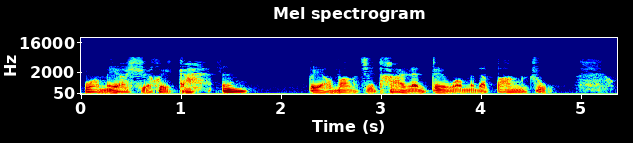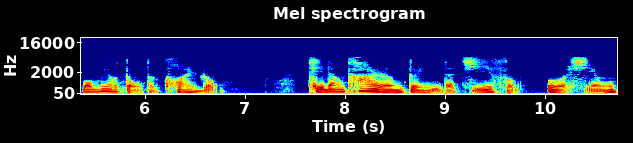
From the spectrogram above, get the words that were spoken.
我们要学会感恩，不要忘记他人对我们的帮助。我们要懂得宽容，体谅他人对你的讥讽、恶行。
